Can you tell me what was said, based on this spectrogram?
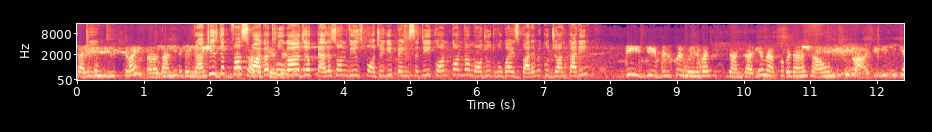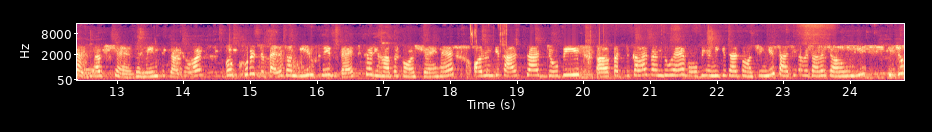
पैलेस ऑन व्हील्स का गांधीनगर रांची जब वहाँ स्वागत होगा जब पैलेस ऑन व्हील्स पहुंचेगी पिंक सिटी कौन कौन वहाँ मौजूद होगा इस बारे में कुछ जानकारी? जी जी, बिल्कुल, मेरे पास जानकारी है, मैं आपको बताना चाहूँगी कि जो आरटीडीसी के अध्यक्ष हैं, धर्मेंद्र सिंह राठौर वो खुद पैलेस ऑन व्हील्स में बैठकर यहाँ पर पहुँच रहे हैं, और उनके साथ साथ जो भी पत्रकार बंधु हैं, वो भी उन्हीं के साथ पहुँचेंगे। साथ ही मैं बताना चाहूँगी कि जो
